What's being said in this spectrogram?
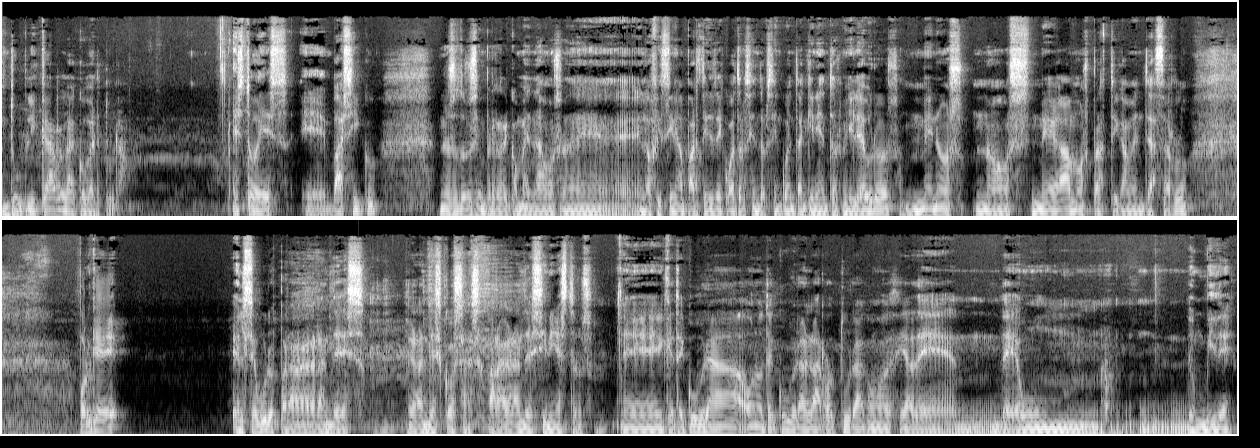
Duplicar la cobertura esto es eh, básico. Nosotros siempre recomendamos eh, en la oficina a partir de 450 500 mil euros. Menos nos negamos prácticamente a hacerlo. Porque el seguro es para grandes, grandes cosas, para grandes siniestros. Eh, que te cubra o no te cubra la rotura, como decía, de, de un, de un bidet,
